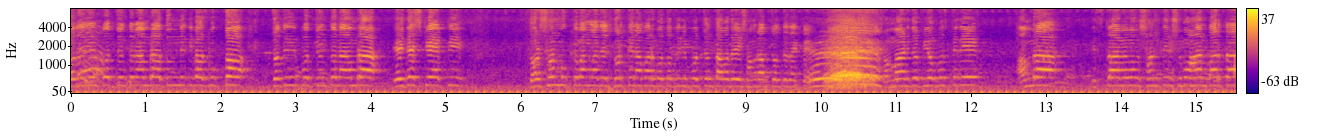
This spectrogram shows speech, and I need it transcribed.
যতদিন পর্যন্ত না আমরা দুর্নীতিবাজ মুক্ত, যতদিন পর্যন্ত না আমরা এই দেশকে একটি দর্শন মুক্ত বাংলাদেশ গড়তে না পারব, ততদিন পর্যন্ত আমাদের এই সংগ্রাম চলতে থাকবে। সম্মানিত প্রিয় উপস্থিতি, আমরা ইসলাম এবং শান্তির সুমহান বার্তা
